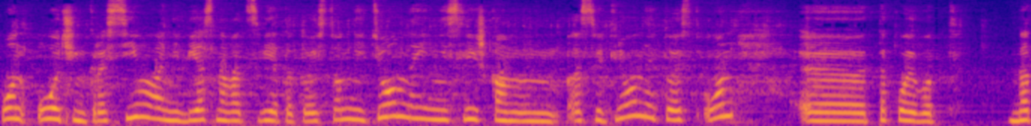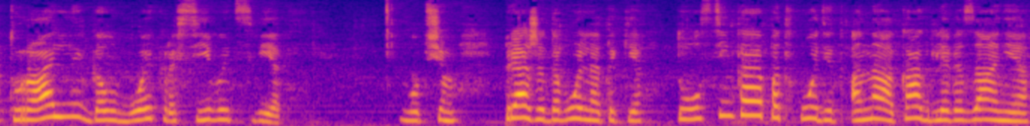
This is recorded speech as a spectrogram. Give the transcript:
он очень красивого небесного цвета, то есть он не темный, не слишком осветленный, то есть он э, такой вот натуральный голубой красивый цвет. В общем, пряжа довольно-таки толстенькая, подходит. Она как для вязания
